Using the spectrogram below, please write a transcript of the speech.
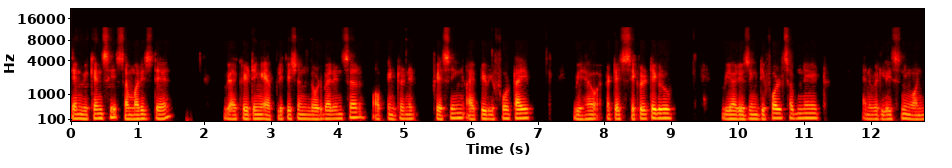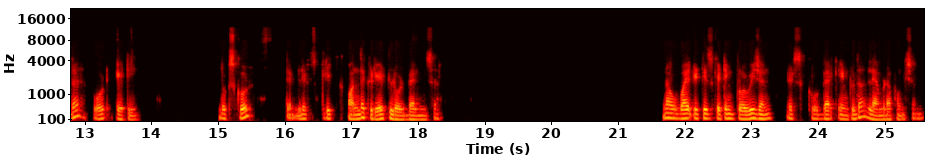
Then we can see summary is there. We are creating application load balancer of internet facing IPv4 type. We have attached security group we are using default subnet and we're listening on the port 80 looks good. Then let's click on the create load balancer. Now while it is getting provision let's go back into the lambda function.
